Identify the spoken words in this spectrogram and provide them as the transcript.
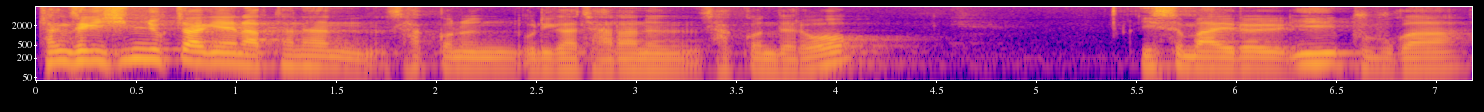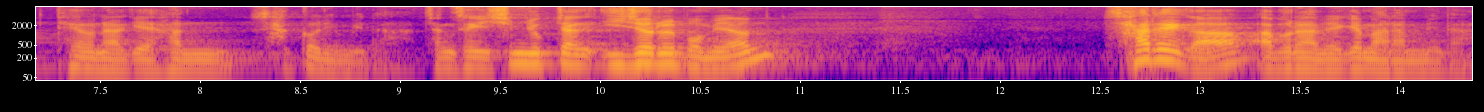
창세기 16장에 나타난 사건은 우리가 잘 아는 사건대로 이스마엘을 이 부부가 태어나게 한 사건입니다. 창세기 16장 2절을 보면 사례가 아브라함에게 말합니다.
